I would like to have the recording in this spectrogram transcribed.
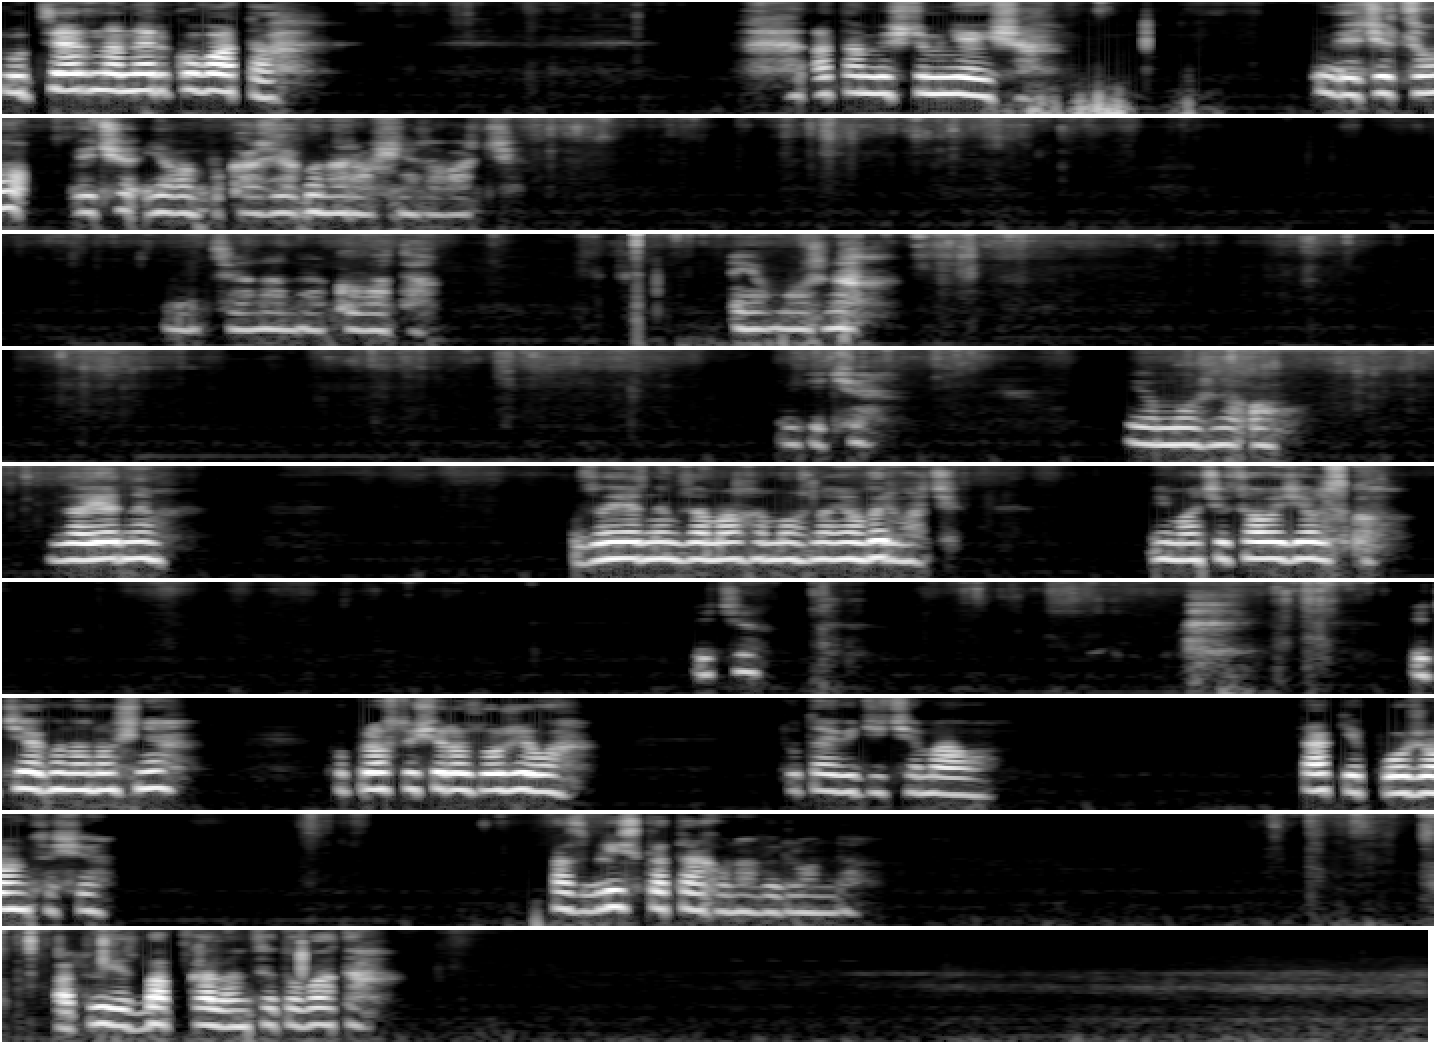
Lucerna nerkowata. A tam jeszcze mniejsza. Wiecie co? Wiecie, ja wam pokażę jak ona rośnie, zobaczcie. Lucerna nerkowata. Ją można Widzicie? Ją można o za jednym za jednym zamachem można ją wyrwać. I macie całe zielsko. Widzicie? Widzicie jak ona rośnie? Po prostu się rozłożyła. Tutaj widzicie mało. Takie płożące się. A z bliska tak ona wygląda. A tu jest babka lancetowata.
